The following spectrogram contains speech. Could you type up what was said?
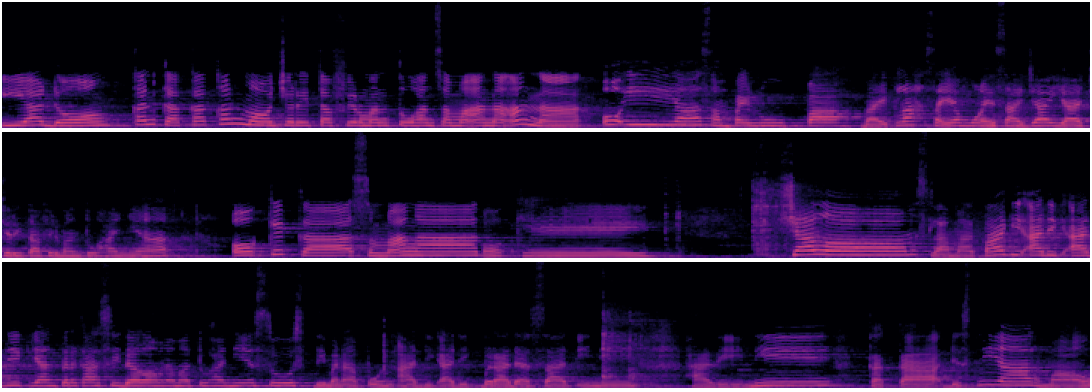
Iya dong, kan kakak kan mau cerita firman Tuhan sama anak-anak. Oh iya, sampai lupa. Baiklah, saya mulai saja ya cerita firman Tuhannya. Oke kak, semangat. Oke. Shalom, selamat pagi adik-adik yang terkasih dalam nama Tuhan Yesus di mana pun adik-adik berada saat ini. Hari ini kakak Desniar mau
